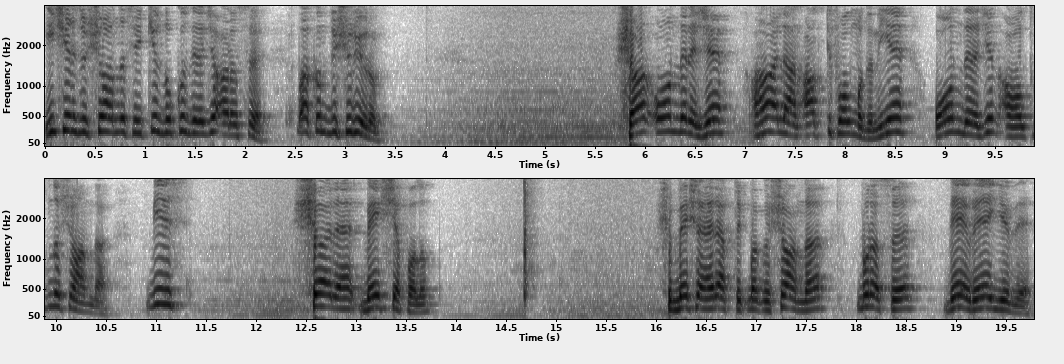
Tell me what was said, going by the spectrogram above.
İçerisi şu anda 8-9 derece arası. Bakın düşürüyorum. Şu an 10 derece halen aktif olmadı. Niye? 10 derecenin altında şu anda. Biz şöyle 5 yapalım. Şu 5 ayar yaptık. Bakın şu anda burası devreye girdi.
